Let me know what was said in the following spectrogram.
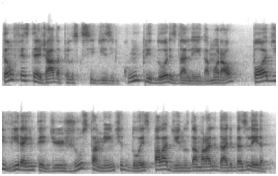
tão festejada pelos que se dizem cumpridores da lei da moral, pode vir a impedir justamente dois paladinos da moralidade brasileira,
